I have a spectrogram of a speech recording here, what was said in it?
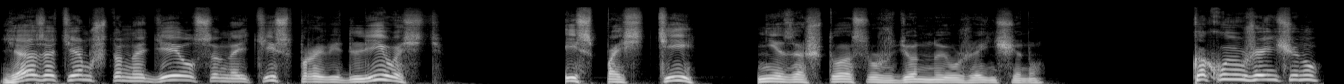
«Я за тем, что надеялся найти справедливость и спасти ни за что осужденную женщину». Какую женщину?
